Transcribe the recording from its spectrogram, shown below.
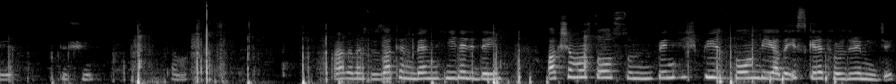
Şuraya düşeyim. Tamam. Arkadaşlar zaten ben hileli deyim. Akşam olursa olsun beni hiçbir zombi ya da iskelet öldüremeyecek.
